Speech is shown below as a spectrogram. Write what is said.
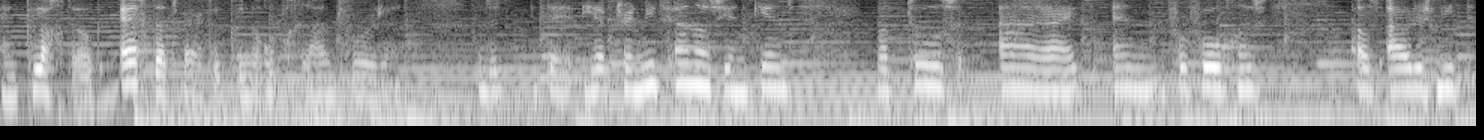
En klachten ook echt daadwerkelijk kunnen opgeruimd worden. Want je hebt er niets aan als je een kind wat tools aanreikt en vervolgens als ouders niet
